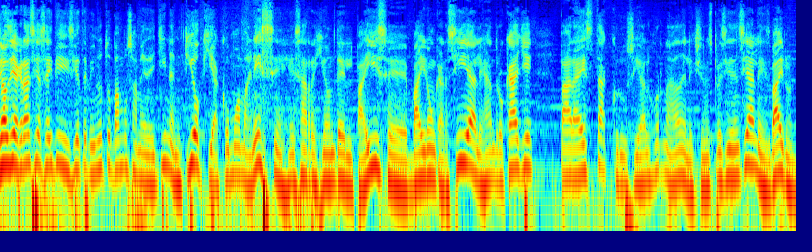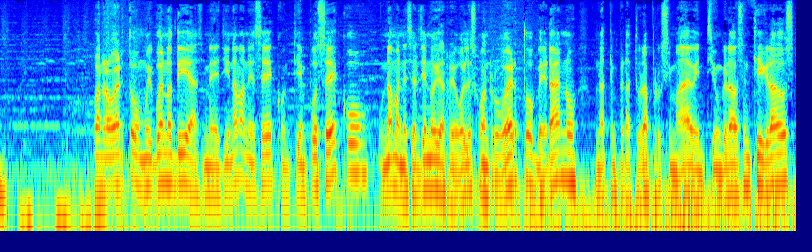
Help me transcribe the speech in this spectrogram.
Claudia, gracias. Hay 17 minutos. Vamos a Medellín, Antioquia. ¿Cómo amanece esa región del país? Eh, Byron García, Alejandro Calle, para esta crucial jornada de elecciones presidenciales. Byron. Juan Roberto, muy buenos días. Medellín amanece con tiempo seco, un amanecer lleno de arreboles, Juan Roberto, verano, una temperatura aproximada de 21 grados centígrados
